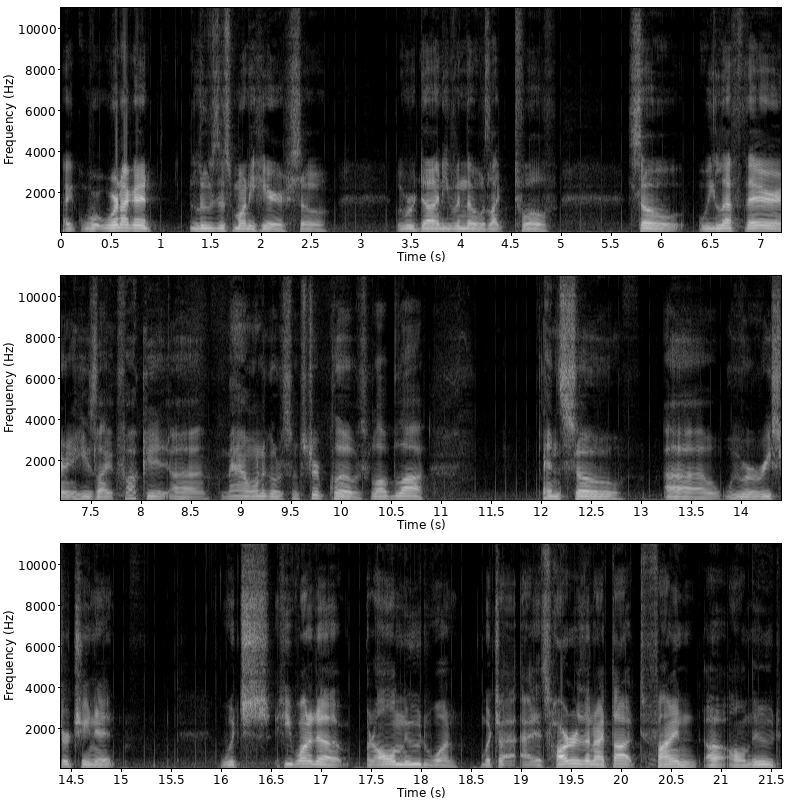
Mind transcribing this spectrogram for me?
like we're, not gonna lose this money here." So we were done, even though it was like twelve. So we left there, and he's like, "Fuck it, uh, man, I want to go to some strip clubs, blah blah." And so uh, we were researching it, which he wanted a an all nude one, which I, it's harder than I thought to find uh, all nude.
